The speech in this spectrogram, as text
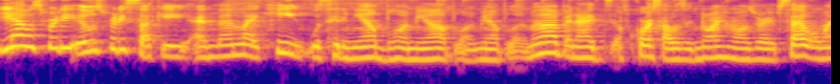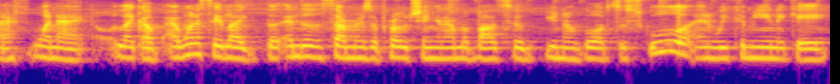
yeah, it was pretty it was pretty sucky. And then like he was hitting me up, blowing me up, blowing me up, blowing me up. And I of course I was ignoring him. I was very upset when I when I like I, I want to say like the end of the summer is approaching and I'm about to you know go up to school and we communicate.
